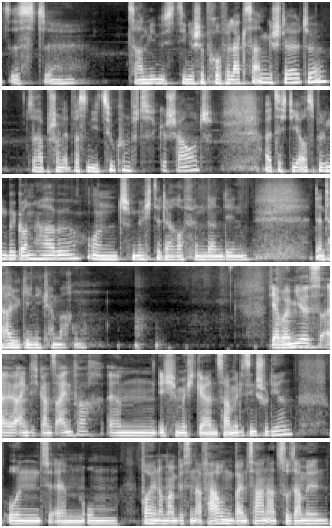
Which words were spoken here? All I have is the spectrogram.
es ist äh, zahnmedizinische Prophylaxe-Angestellte. Also habe schon etwas in die Zukunft geschaut, als ich die Ausbildung begonnen habe und möchte daraufhin dann den Dentalhygieniker machen? Ja, bei mir ist äh, eigentlich ganz einfach. Ähm, ich möchte gerne Zahnmedizin studieren und ähm, um vorher noch mal ein bisschen Erfahrung beim Zahnarzt zu sammeln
